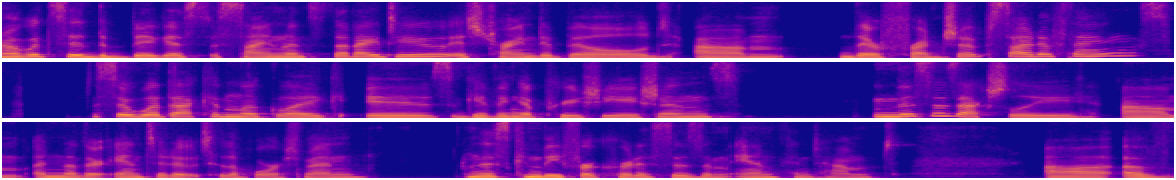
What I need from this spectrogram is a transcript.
I would say the biggest assignments that I do is trying to build um, their friendship side of things. So, what that can look like is giving appreciations. And this is actually um, another antidote to the horseman. This can be for criticism and contempt uh, of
